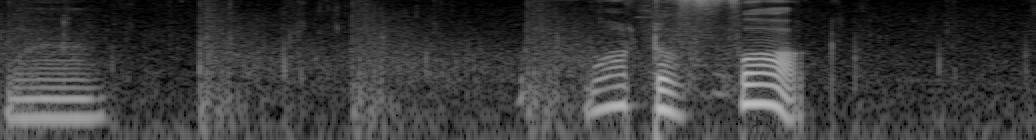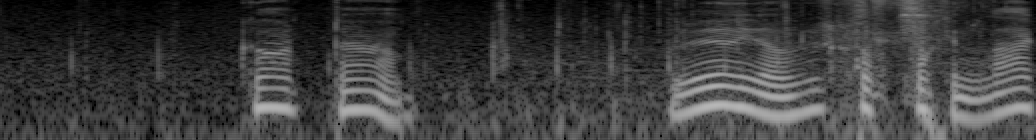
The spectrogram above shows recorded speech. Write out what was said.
Come on. What the fuck? God damn. Really though, who's got a fucking lag?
